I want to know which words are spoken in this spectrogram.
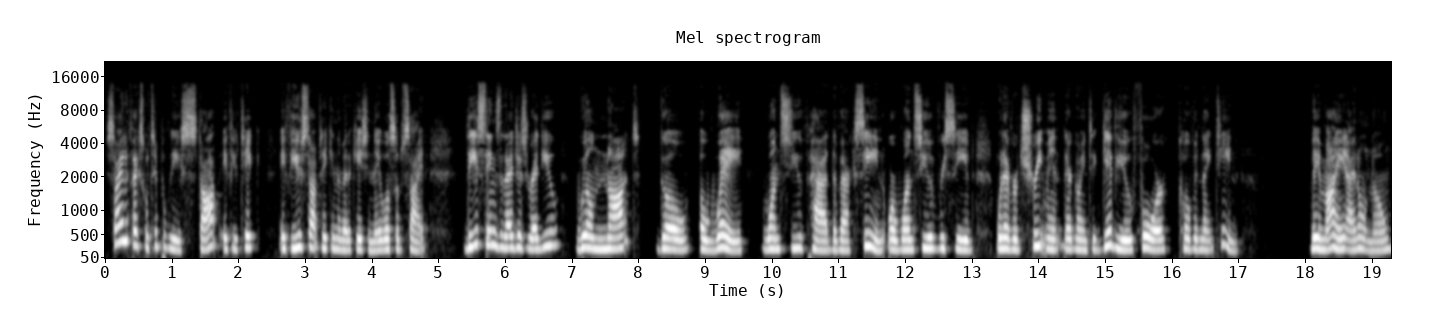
side effects will typically stop if you take if you stop taking the medication, they will subside. These things that I just read you will not go away once you've had the vaccine or once you've received whatever treatment they're going to give you for COVID 19. They might, I don't know.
